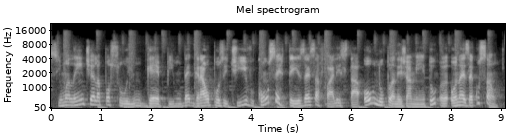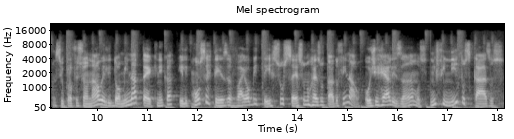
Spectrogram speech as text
se uma lente ela possui um gap, um degrau positivo, com certeza essa falha está ou no planejamento ou na execução. Se o profissional ele domina a técnica, ele com certeza vai obter sucesso no resultado final. Hoje realizamos infinitos casos,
